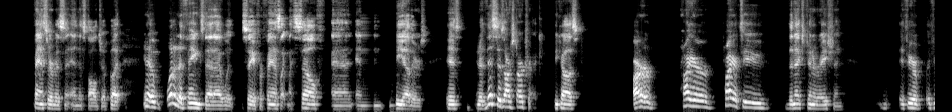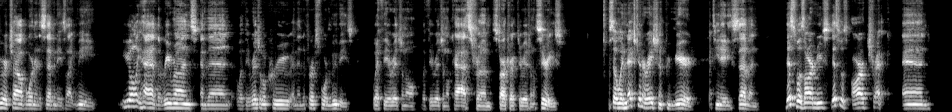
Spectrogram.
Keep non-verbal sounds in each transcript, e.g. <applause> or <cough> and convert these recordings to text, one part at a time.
fan service and nostalgia. But you know, one of the things that I would say for fans like myself and and the others is you know this is our Star Trek because our prior prior to the next generation, if you're if you're a child born in the 70s like me, you only had the reruns and then with the original crew and then the first four movies with the original with the original cast from Star Trek the original series. So when Next Generation premiered in 1987, this was our new this was our Trek and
